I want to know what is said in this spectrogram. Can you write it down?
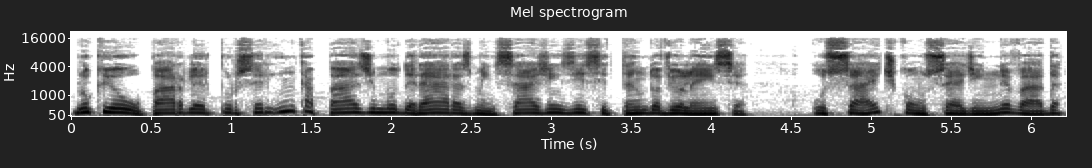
bloqueou o Parler por ser incapaz de moderar as mensagens incitando a violência. O site, com sede em Nevada,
